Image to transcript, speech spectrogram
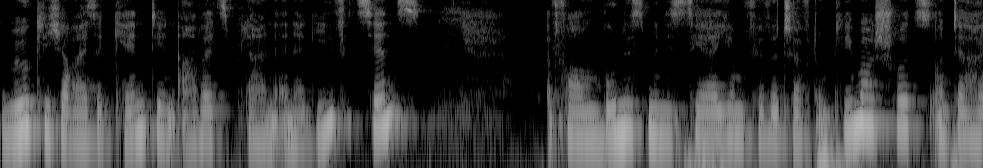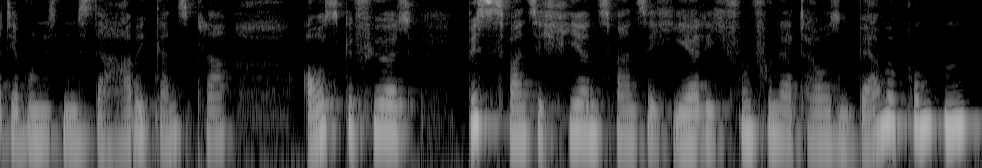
möglicherweise kennt, den Arbeitsplan Energieeffizienz vom Bundesministerium für Wirtschaft und Klimaschutz. Und da hat der Bundesminister Habeck ganz klar ausgeführt, bis 2024 jährlich 500.000 Wärmepumpen.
